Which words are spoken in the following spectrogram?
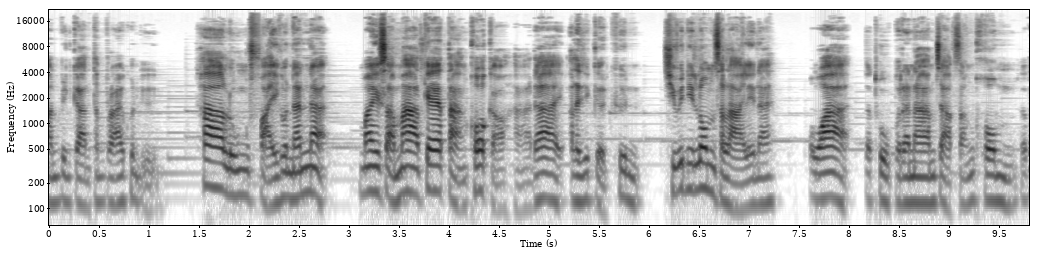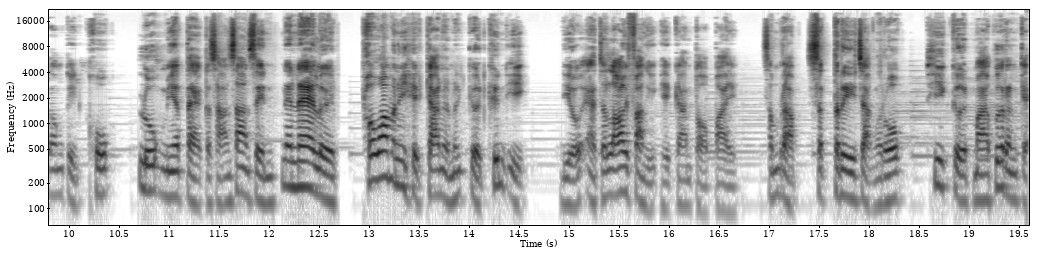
มันเป็นการทำร้ายคนอื่น ถ้าลุงไฝคนนั้นน่ะไม่สามารถแก้ต่างข้อกล่าวหาได้ อะไรจะเกิดขึ้น ชีวิตนี้ล่มสลายเลยนะ เพราะว่าจะถูกประนามจากสังคมก็ต้องติดคุก ลูกเมียแตกกระสานซ่านเซนแน่ ๆ เลย เพราะว่ามันมีเหตุการณ์แบบนั้นเกิดขึ้นอีก เดี๋ยวแอดจะเล่าให้ฟังอีกเหตุการณ์ต่อไปสำหรับสตรีจากนรกที่เกิดมาเพื่อรังแก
